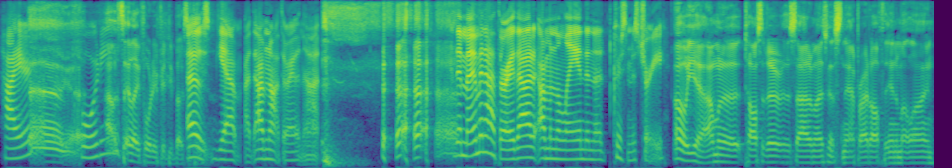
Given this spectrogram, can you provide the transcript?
higher? uh, yeah. 40? I would say like 40 50 bucks a Oh, piece. yeah. I, I'm not throwing that. the moment I throw that, I'm going to land in a Christmas tree. oh yeah, I'm gonna toss it over the side of my. It's gonna snap right off the end of my line.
